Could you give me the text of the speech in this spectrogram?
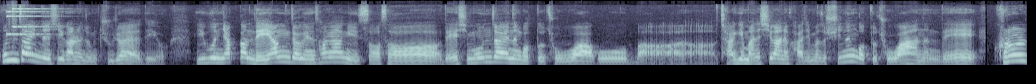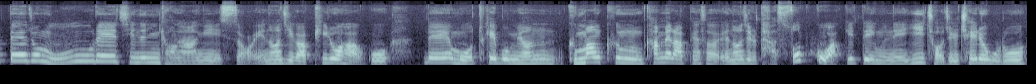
혼자 있는 시간을 좀 줄여야 돼요. 이분 약간 내향적인 성향이 있어서 내심 혼자 있는 것도 좋아하고 막 자기만의 시간을 가지면서 쉬는 것도 좋아하는데 그럴 때 좀 우울해지는 경향이 있어. 에너지가 필요하고 근데 뭐 어떻게 보면 그만큼 카메라 앞에서 에너지를 다 쏟고 왔기 때문에 이 저질 체력으로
